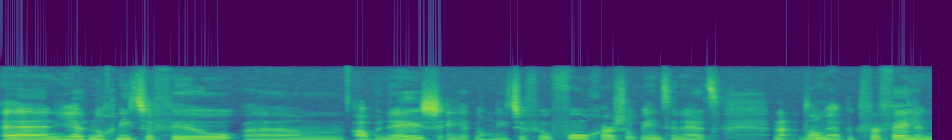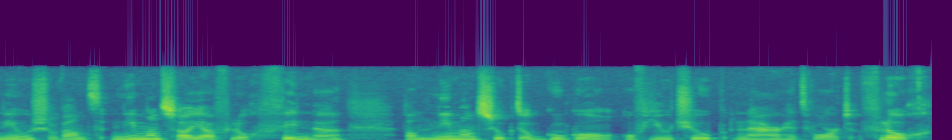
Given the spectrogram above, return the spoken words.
en je hebt nog niet zoveel um, abonnees en je hebt nog niet zoveel volgers op internet. Nou, dan heb ik vervelend nieuws, want niemand zal jouw vlog vinden. Want niemand zoekt op Google of YouTube naar het woord vlog.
